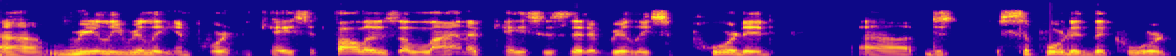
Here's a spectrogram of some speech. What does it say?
uh, really, really important case. It follows a line of cases that have really supported uh, supported the court,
